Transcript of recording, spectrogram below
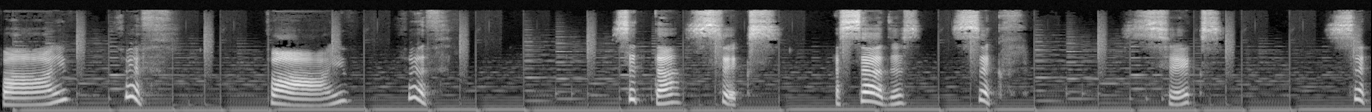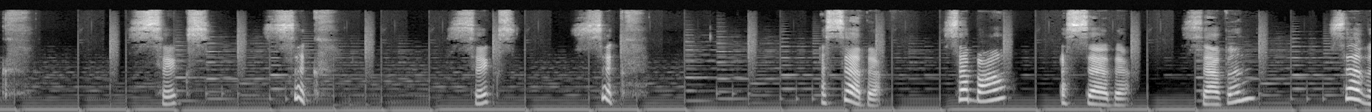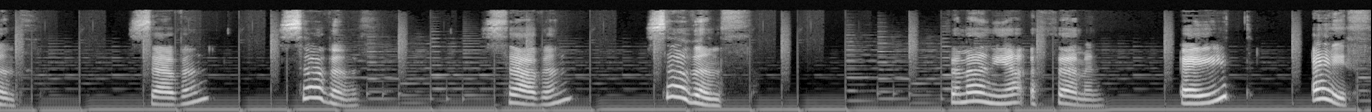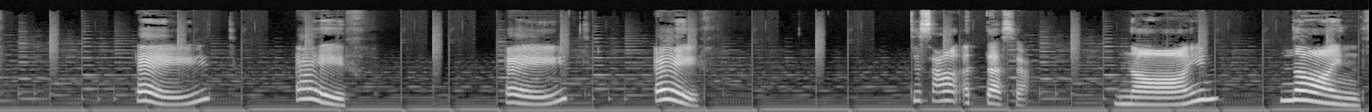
five fifth five fifth ستة six السادس sixth six sixth six sixth six sixth السابع سبعة السابع seven seventh seven seventh seven seventh ثمانية الثامن eight eighth eight eighth eight eighth تسعة التاسع nine ninth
